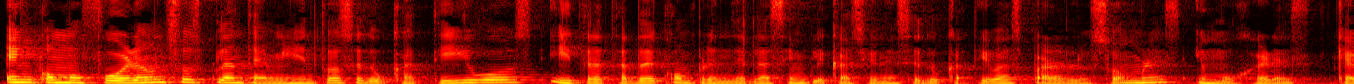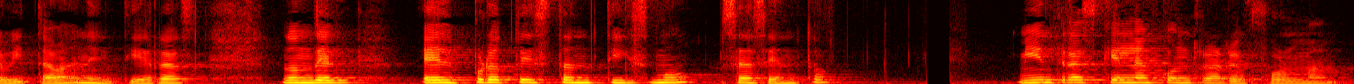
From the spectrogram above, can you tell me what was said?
en cómo fueron sus planteamientos educativos y tratar de comprender las implicaciones educativas para los hombres y mujeres que habitaban en tierras donde el, protestantismo se asentó. Mientras que en la contrarreforma,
